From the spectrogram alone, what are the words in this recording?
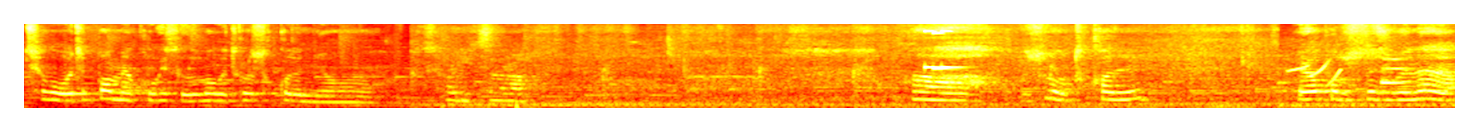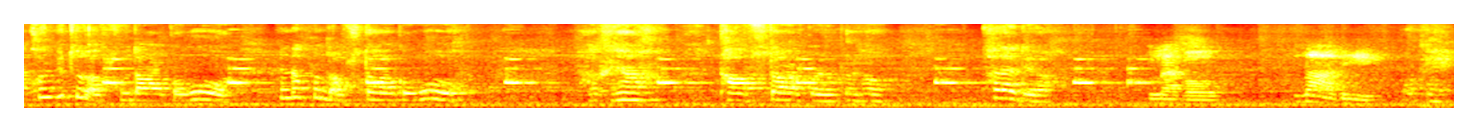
제가 어젯밤에 거기서 음악을 들었었거든요. 잘 있어라. 아, 무슨 어떡하지? 에어팟 없어지면은 컴퓨터도 압수당할 거고 핸드폰도 압수당할 거고 아 그냥 다 압수당할 거예요. 그래서 찾아야 돼요. level lobby. 오케이.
